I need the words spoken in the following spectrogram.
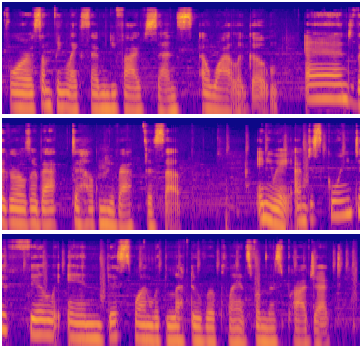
for something like 75 cents a while ago. And the girls are back to help me wrap this up. Anyway, I'm just going to fill in this one with leftover plants from this project.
